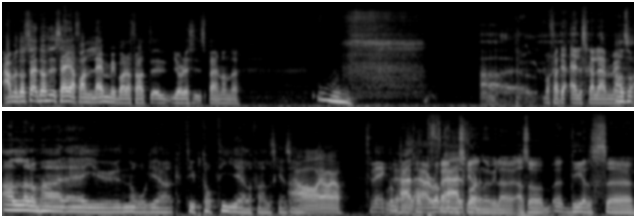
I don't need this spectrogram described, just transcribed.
Ja men då, då säger jag fan Lemmy bara för att uh, göra det spännande. Bara för att jag älskar Lemmy. Alltså alla de här är ju några, typ topp 10 i alla fall ska jag säga. Ja, ja, ja. Tveklöst. Topp eh, Rob fem skulle jag nog vilja, alltså eh, dels eh,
